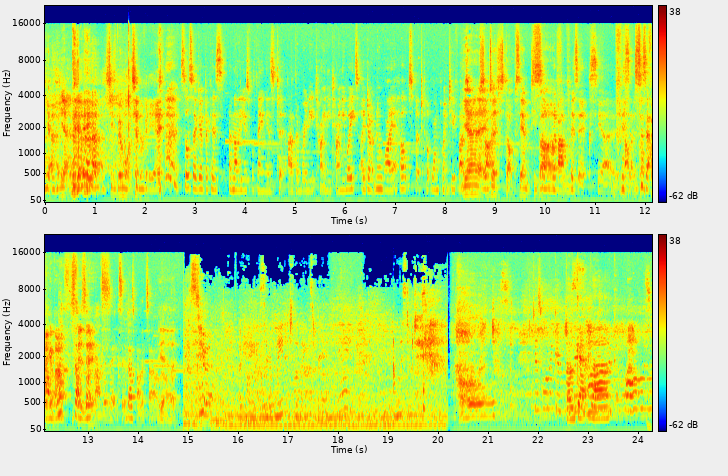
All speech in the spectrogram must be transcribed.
Yeah. Yeah. She's been watching the video. It's also good because another useful thing is to add the really tiny, tiny weights. I don't know why it helps, but to put 1.25 Yeah, it side. just stops the empty bar. Something about from- physics, yeah. It Physics, balances it something out. about Something about physics. physics. It does balance out Yeah. Let's do it. Okay, so we've made it to the weights room. Yay! And we're still too scared. Oh. Just just want to give Don't get there. hug. Oh.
